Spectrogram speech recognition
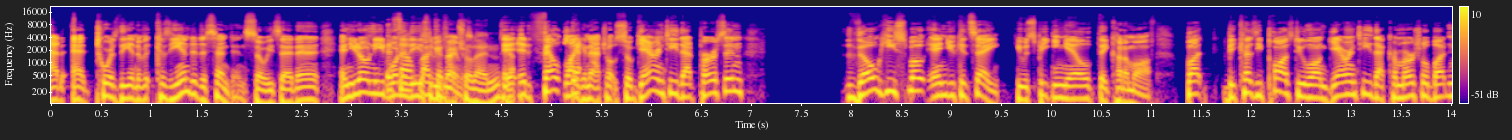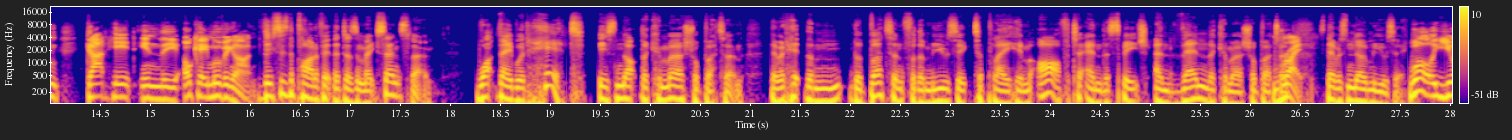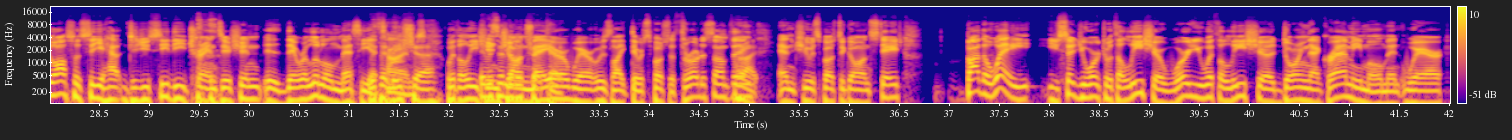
At, at towards the end of it because he ended a sentence so he said eh, and you don't need It one of these like to be a famous natural end, it, yep. it felt like Yeah. a natural so guarantee that person though he spoke and you could say he was speaking ill they cut him off but because he paused too long guarantee that commercial button got hit in the okay moving on This is the part of it that doesn't make sense, though. What they would hit is not the commercial button. They would hit the the button for the music to play him off to end the speech, and then the commercial button. Right. So there was no music. Well, you also see how. Did you see the transition? They were a little messy With at times with Alicia and John tricky. Mayer, where it was like they were supposed to throw to something, Right. and she was supposed to go on stage. By the way, you said you worked with Alicia. Were you with Alicia during that Grammy moment where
